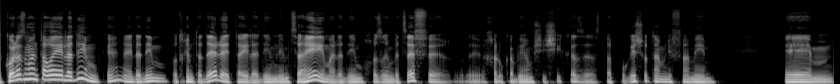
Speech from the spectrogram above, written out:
וכל הזמן אתה רואה ילדים, כן? הילדים פותחים את הדלת, הילדים נמצאים, הילדים חוזרים בית ספר, זה חלוקה ביום שישי כזה, אז אתה פוגש אותם לפעמים. הם,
